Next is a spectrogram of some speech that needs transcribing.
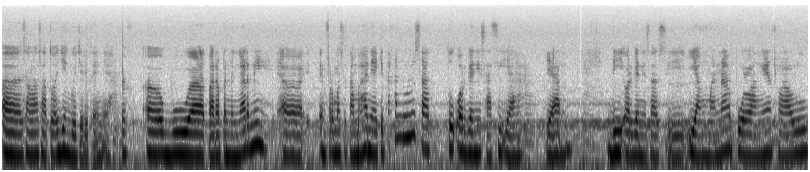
Eh, salah satu aja yang gue ceritain ya. Eh, buat para pendengar nih eh, informasi tambahan ya. Kita kan dulu satu organisasi ya Yan. Di organisasi yang mana pulangnya selalu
